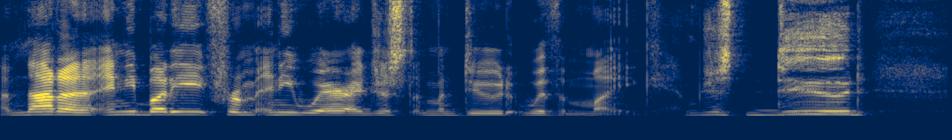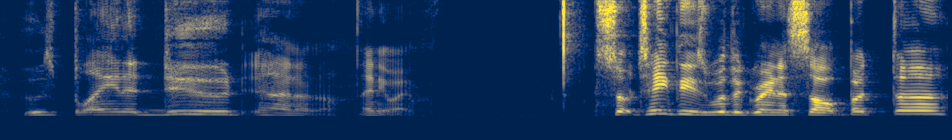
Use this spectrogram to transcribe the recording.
I'm not a anybody from anywhere. I just i'm a dude with a mic. I'm just dude who's playing a dude. I don't know. Anyway so take these with a grain of salt, but uh,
